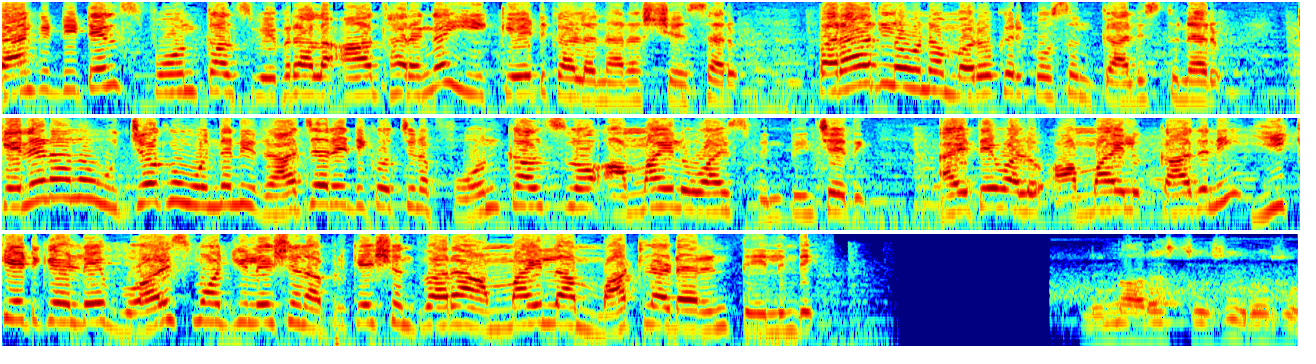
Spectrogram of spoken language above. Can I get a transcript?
బ్యాంక్ డీటెయిల్స్ ఫోన్ కాల్స్ వివరాల ఆధారంగా ఈ కేటుగాళ్ళను అరెస్ట్ చేశారు. పరారులో ఉన్న మరొకరి కోసం గాలిస్తున్నారు. కెనడాలో ఉద్యోగం ఉందని రాజారెడ్డికి వచ్చిన ఫోన్ కాల్స్లో అమ్మాయిల వాయిస్ వినిపించేది. అయితే వాళ్ళు అమ్మాయిలు కాదని ఈ కేటుగాళ్ళే వాయిస్ మాడ్యులేషన్ అప్లికేషన్ ద్వారా అమ్మాయిలా మాట్లాడారని తేలింది. నిన్న అరెస్ట్ చేసి ఈరోజు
